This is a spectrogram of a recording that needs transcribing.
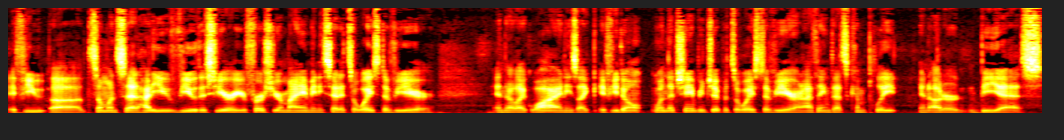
"If you uh, someone said, how do you view this year, your first year in Miami?" and he said, "It's a waste of year." And they're like, "Why?" And he's like, "If you don't win the championship, it's a waste of year." And I think that's complete and utter BS.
